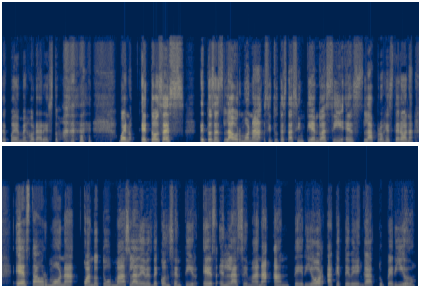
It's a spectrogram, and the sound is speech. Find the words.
se puede mejorar esto. Bueno, entonces, entonces la hormona, si tú te estás sintiendo así, es la progesterona. Esta hormona, cuando tú más la debes de consentir, es en la semana anterior a que te venga tu periodo.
